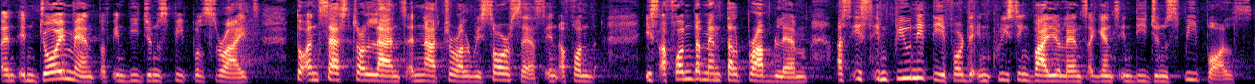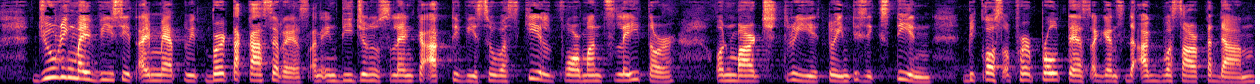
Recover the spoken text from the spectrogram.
and enjoyment of indigenous people's rights to ancestral lands and natural resources a is a fundamental problem, as is impunity for the increasing violence against indigenous peoples. During my visit, I met with Berta Cáceres, an indigenous Lenca activist who was killed four months later on March 3, 2016, because of her protest against the Agua Zarca Dam,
